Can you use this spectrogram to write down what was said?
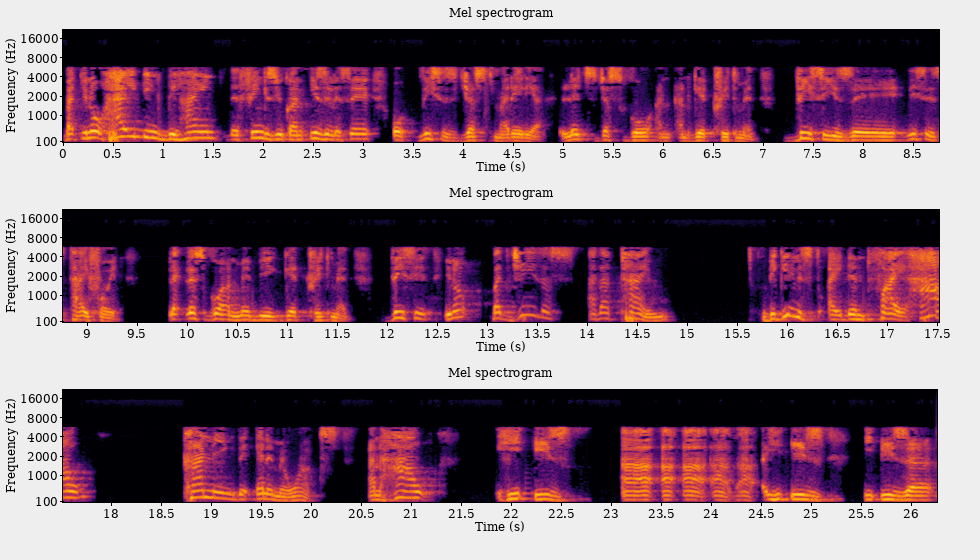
but you know, hiding behind the things you can easily say, oh, this is just malaria. Let's just go and, and get treatment. This is a, this is typhoid. Let, let's go and maybe get treatment. This is, you know, But Jesus at that time begins to identify how cunning the enemy works and how he is uh, uh, uh, uh he is is uh,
